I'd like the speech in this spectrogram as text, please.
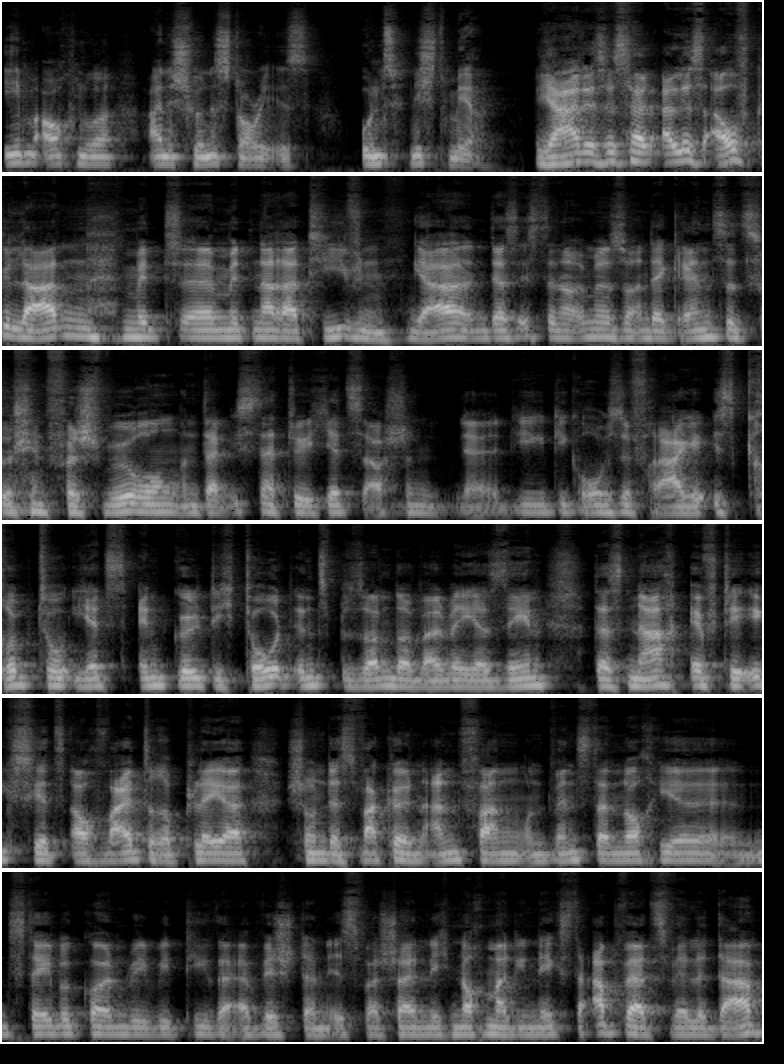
eben auch nur eine schöne Story ist und nicht mehr. Ja, das ist halt alles aufgeladen mit, äh, mit Narrativen. Ja, das ist dann auch immer so an der Grenze zu den Verschwörungen. Und dann ist natürlich jetzt auch schon äh, die, die große Frage, ist Krypto jetzt endgültig tot? Insbesondere, weil wir ja sehen, dass nach FTX jetzt auch weitere Player schon das Wackeln anfangen. Und wenn es dann noch hier ein Stablecoin wie, wie Tether erwischt, dann ist wahrscheinlich nochmal die nächste Abwärtswelle da.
